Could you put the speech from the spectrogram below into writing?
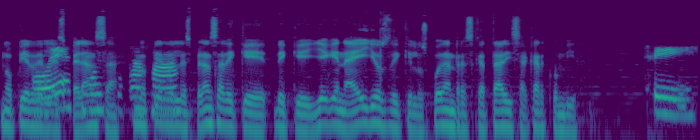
No pierde la esperanza, no pierde la esperanza de que, de que lleguen a ellos, de que los puedan rescatar y sacar con vida. Sí.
